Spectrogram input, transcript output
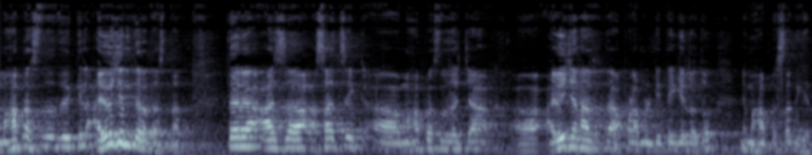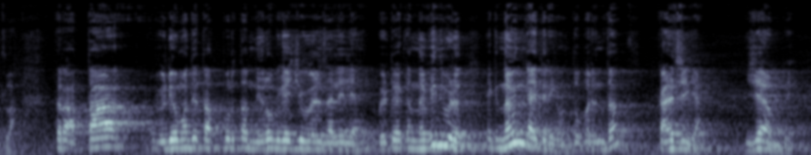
महाप्रसादाचं देखील आयोजन करत असतात. तर आज असाच एक महाप्रसादाच्या आयोजनात आपण आपण तिथे गेलो होतो आणि महाप्रसाद घेतला. तर आत्ता व्हिडिओमध्ये तात्पुरता निरोप घ्यायची वेळ झालेली आहे. भेटूया एका नवीन व्हिडिओ एक नवीन काहीतरी घेऊन. तोपर्यंत काळजी घ्या. जय अंबे.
